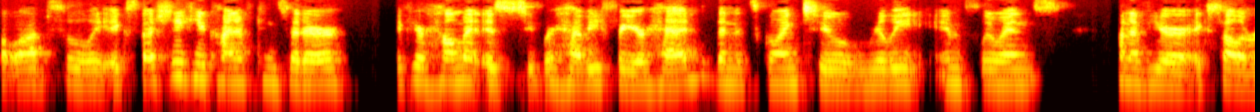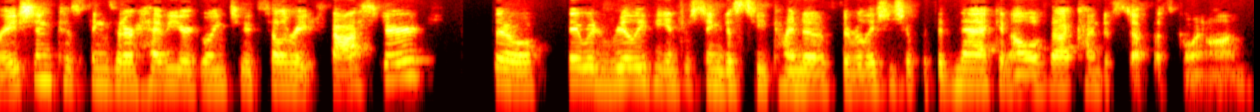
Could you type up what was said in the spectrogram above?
Oh, absolutely. Especially if you kind of consider if your helmet is super heavy for your head, then it's going to really influence kind of your acceleration because things that are heavy are going to accelerate faster. So it would really be interesting to see kind of the relationship with the neck and all of that kind of stuff that's going on.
